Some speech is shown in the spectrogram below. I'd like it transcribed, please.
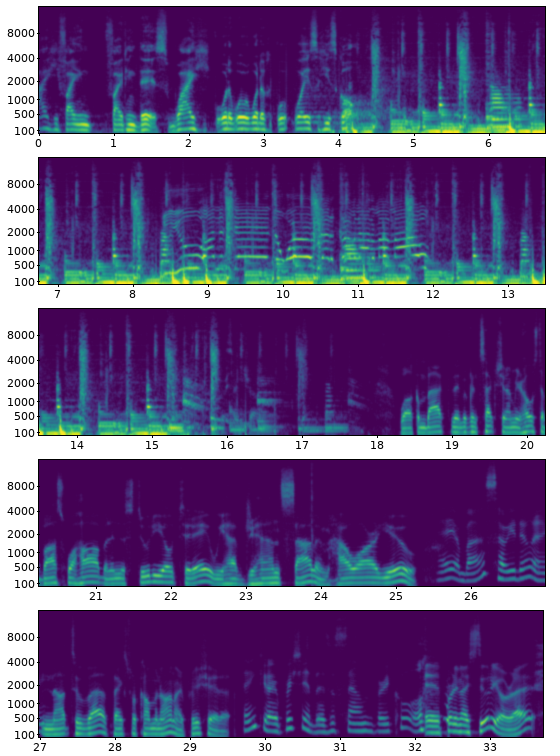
why he fighting fighting this? Why? He, what, what what what what is his goal? Do you understand the words that are coming out of my mouth? Welcome back to the Immigrant Section. I'm your host Abbas Wahab, and in the studio today we have Jehan Salim. How are you? Hey Abbas, how are you doing? Not too bad. Thanks for coming on. I appreciate it. Thank you. I appreciate this. This sounds very cool. A pretty nice studio, right?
